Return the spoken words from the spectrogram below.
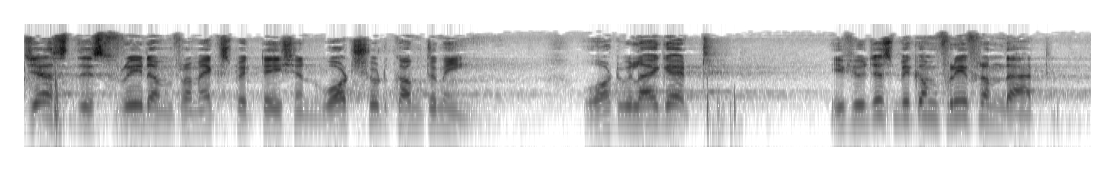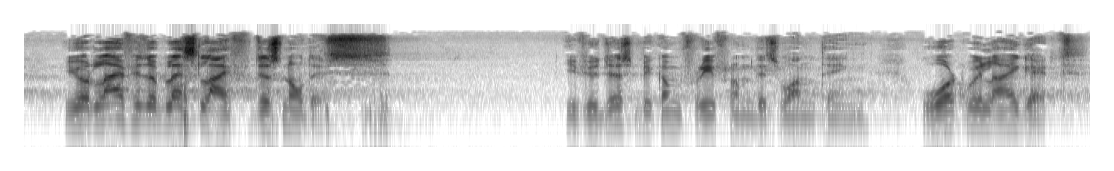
just this freedom from expectation, what should come to me? What will I get? If you just become free from that, your life is a blessed life, just know this. If you just become free from this one thing, what will I get?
